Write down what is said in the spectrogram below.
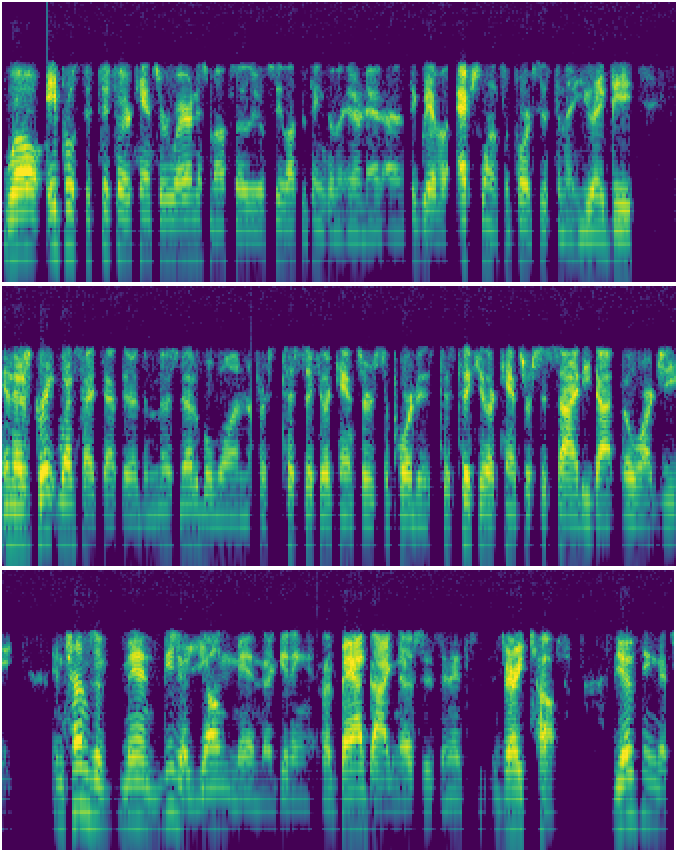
Well, April's Testicular Cancer Awareness Month, so you'll see lots of things on the internet. I think we have an excellent support system at UAB, and there's great websites out there. The most notable one for testicular cancer support is testicularcancersociety.org. In terms of men, these are young men. They're getting a bad diagnosis, and it's very tough. The other thing that's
